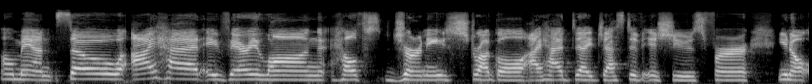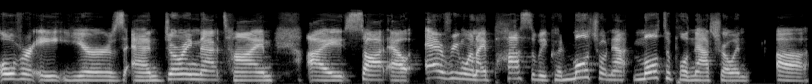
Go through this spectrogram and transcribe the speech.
Oh man. So I had a very long health journey struggle. I had digestive issues for, you know, over eight years. And during that time, I sought out everyone I possibly could, multiple, nat- multiple natural and uh,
